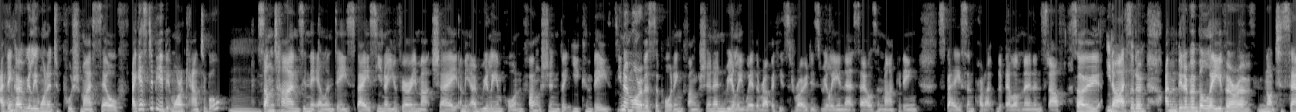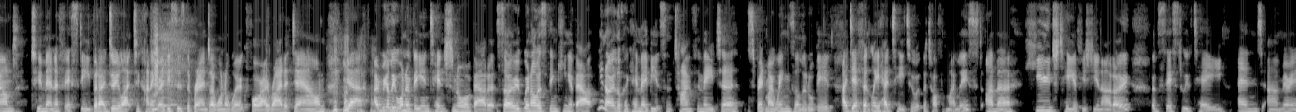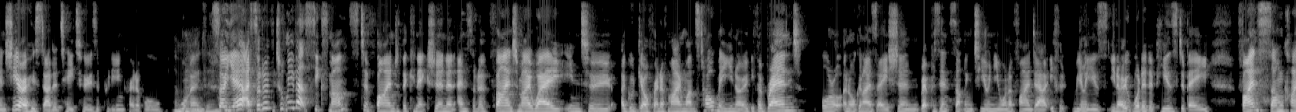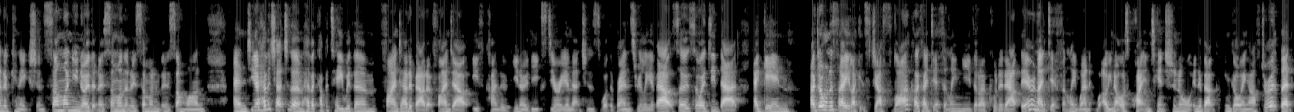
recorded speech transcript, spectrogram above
I think I really wanted to push myself, I guess, to be a bit more accountable. Mm. Sometimes in the L and D space, you know, you're very much a, I mean, a really important function, but you can be, you know, more of a supporting function. And really, where the rubber hits the road is really in that sales and marketing space and product development and stuff. So, you know, I sort of, I'm a bit of a believer of not to sound too manifesty, but I do like to kind of go, this is the brand I want to work for. I write it down. Yeah, I really want to be intentional about it. So when I was thinking about, you know, look, okay, maybe it's time for me to spread my wings a little bit, I definitely had T2 at the top of my list. I'm a huge tea aficionado, obsessed with tea. And um, Maryanne Shearer, who started T2, is a pretty incredible Amazing. woman. So, yeah, I sort of took me about six months to find the connection and, and sort of find my way into a good girlfriend of mine once told me, you know, if a brand or an organization represents something to you and you want to find out if it really is, you know, what it appears to be, find some kind of connection, someone you know that knows someone that knows someone that knows someone, and you know, have a chat to them, have a cup of tea with them, find out about it, find out if kind of, you know, the exterior matches what the brand's really about. So so I did that. Again, I don't want to say like it's just luck. Like I definitely knew that I put it out there, and I definitely went. You know, I was quite intentional in about in going after it. But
